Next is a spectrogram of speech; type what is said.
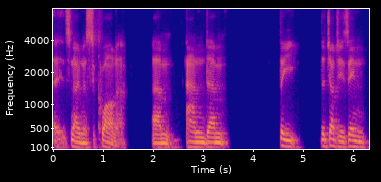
it's known as Sequana. Um, and um, the, the judges in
